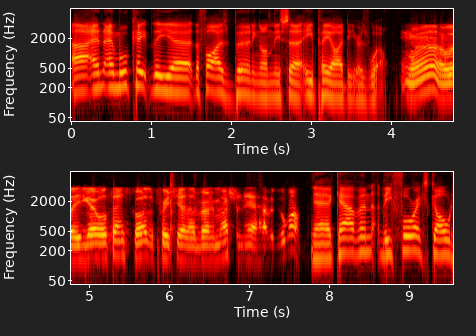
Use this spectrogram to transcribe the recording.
uh, and and we'll keep the uh, the fires burning on this uh, EP idea as well. Well, well, there you go. Well, thanks, guys. Appreciate that very much. And yeah, have a good one. Yeah, Calvin, the XXXX Gold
